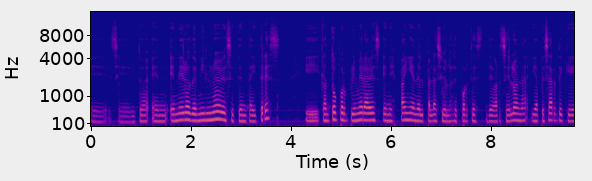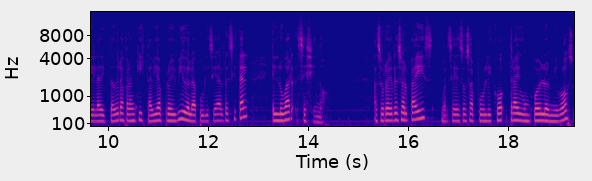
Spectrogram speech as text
eh, se editó en enero de 1973 y cantó por primera vez en España en el Palacio de los Deportes de Barcelona y a pesar de que la dictadura franquista había prohibido la publicidad del recital, el lugar se llenó. A su regreso al país, Mercedes Sosa publicó Traigo un pueblo en mi voz,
